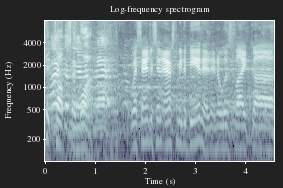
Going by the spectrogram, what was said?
Tip Top's and what? Wes Anderson asked me to be in it, and it was like uh,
